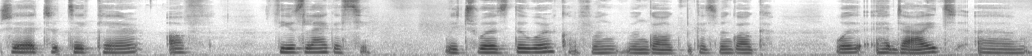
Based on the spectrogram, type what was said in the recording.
she had to take care of Theo's legacy, which was the work of Van, Gogh, because Van Gogh was, had died um,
